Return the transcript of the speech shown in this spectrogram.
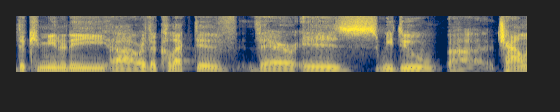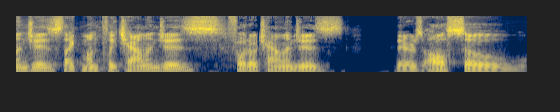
the community uh, or the collective there is we do uh, challenges like monthly challenges, photo challenges. There's also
